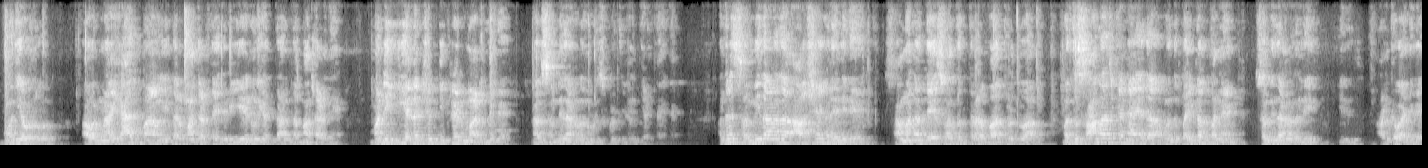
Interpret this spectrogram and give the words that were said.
ಮೋದಿ ಅವರು ಅವ್ರನ್ನ ಯಾಕೆ ಮಾ ಈ ಥರ ಮಾತಾಡ್ತಾ ಇದ್ದೀರಿ, ಏನು ಎತ್ತ ಅಂತ ಮಾತಾಡದೆ ಮೊನ್ನೆ ಈ ಎಲೆಕ್ಷನ್ ಡಿಕ್ಲೇರ್ ಮಾಡಿದ್ಮೇಲೆ ನಾವು ಸಂವಿಧಾನವನ್ನು ಉಳಿಸ್ಕೊಳ್ತೀವಿ ಅಂತ ಹೇಳ್ತಾ ಇದ್ದಾರೆ. ಅಂದರೆ ಸಂವಿಧಾನದ ಆಶಯಗಳೇನಿದೆ? ಸಮಾನತೆ, ಸ್ವಾತಂತ್ರ್ಯ, ಭಾತೃತ್ವ ಮತ್ತು ಸಾಮಾಜಿಕ ನ್ಯಾಯದ ಒಂದು ಪರಿಕಲ್ಪನೆ ಸಂವಿಧಾನದಲ್ಲಿ ಅಡಕವಾಗಿದೆ.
